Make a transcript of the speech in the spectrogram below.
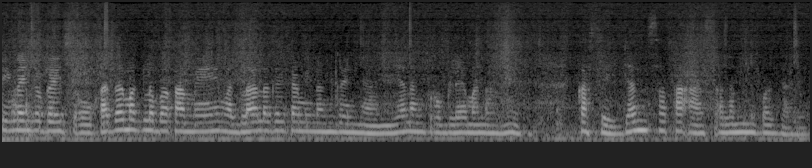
tingnan nyo guys, oh, kada maglaba kami, maglalagay kami ng ganyan. Yan ang problema namin. Kasi dyan sa taas, alam nyo ba guys,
